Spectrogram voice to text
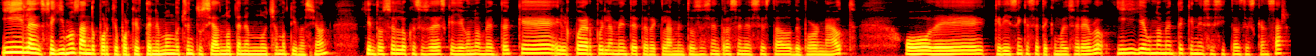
y le seguimos dando porque porque tenemos mucho entusiasmo, tenemos mucha motivación y entonces lo que sucede es que llega un momento en que el cuerpo y la mente te reclaman, entonces entras en ese estado de burnout o de que dicen que se te quemó el cerebro y llega un momento en que necesitas descansar.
